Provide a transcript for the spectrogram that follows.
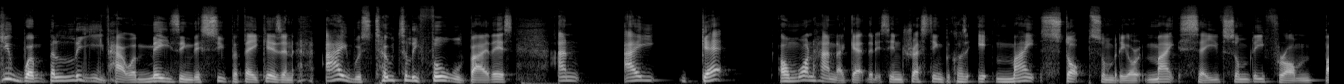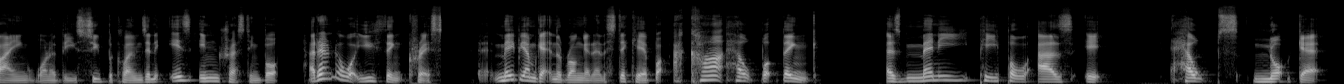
you won't believe how amazing this super fake is, and I was totally fooled by this. And I get, on one hand, I get that it's interesting because it might stop somebody or it might save somebody from buying one of these super clones, and it is interesting. But I don't know what you think, Chris. Maybe I'm getting the wrong end of the stick here, but I can't help but think as many people as it helps not get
